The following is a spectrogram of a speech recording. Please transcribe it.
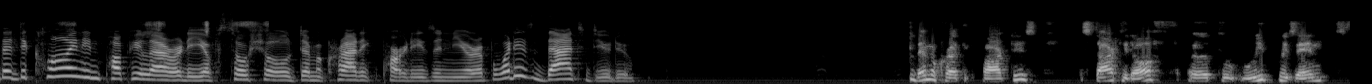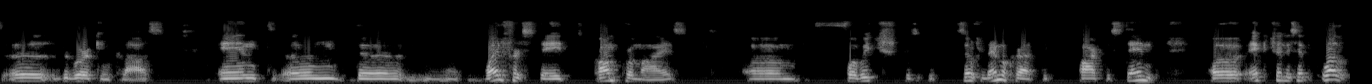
the decline in popularity of social democratic parties in Europe, what is that due to? Democratic parties started off uh, to represent uh, the working class. And um, the welfare state compromise, um, for which the Social Democratic Party stand, uh, actually said, well,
